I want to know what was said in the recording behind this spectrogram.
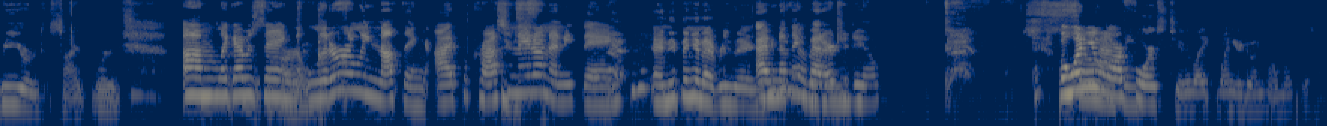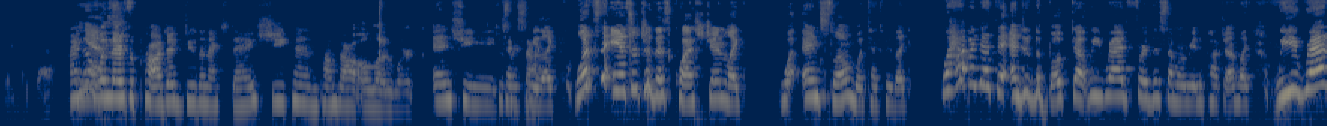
weird side words. Um, like I was saying, hard. literally nothing. I procrastinate on anything. Anything and everything. I have nothing better to do. But when So you are happy. forced to, like when you're doing homework or something like that. I know when there's a project due the next day, she can pump out a load of work. And she Just like texts me like, "What's the answer to this question?" Like, what? And Sloan would text me like, "What happened at the end of the book that we read for the summer reading project?" I'm like, "We read.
